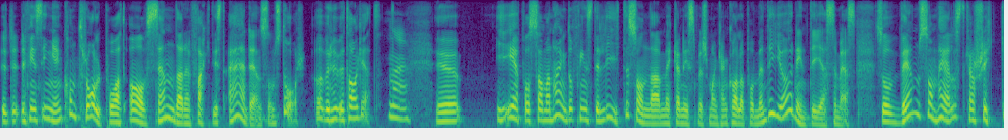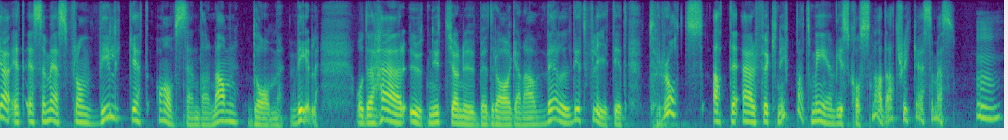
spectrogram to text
det, finns ingen kontroll på att avsändaren faktiskt är den som står överhuvudtaget. Nej. I e-postsammanhang då finns det lite sådana mekanismer som man kan kolla på, men det gör det inte i sms. Så vem som helst kan skicka ett sms från vilket avsändarnamn de vill. Och det här utnyttjar nu bedragarna väldigt flitigt, trots att det är förknippat med en viss kostnad att skicka sms. Mm.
